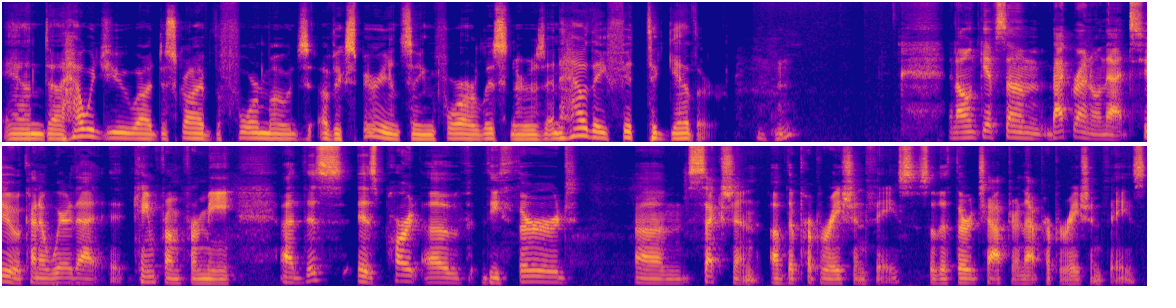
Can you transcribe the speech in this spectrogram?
And uh, how would you uh, describe the four modes of experiencing for our listeners and how they fit together? Mm-hmm. And I'll give some background on that too, kind of where that uh, came from for me. Uh, this is part of the third um, section of the preparation phase. So, the third chapter in that preparation phase.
